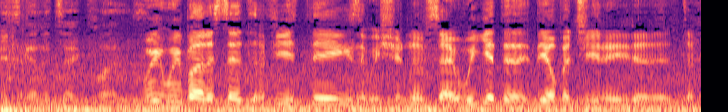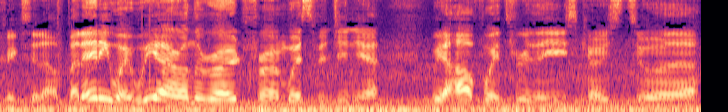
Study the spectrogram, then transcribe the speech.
is going to take place. we, we might have said a few things that we shouldn't have said. We get the, the opportunity to, to fix it up. But anyway, we are on the road from West Virginia. We are halfway through the East Coast tour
